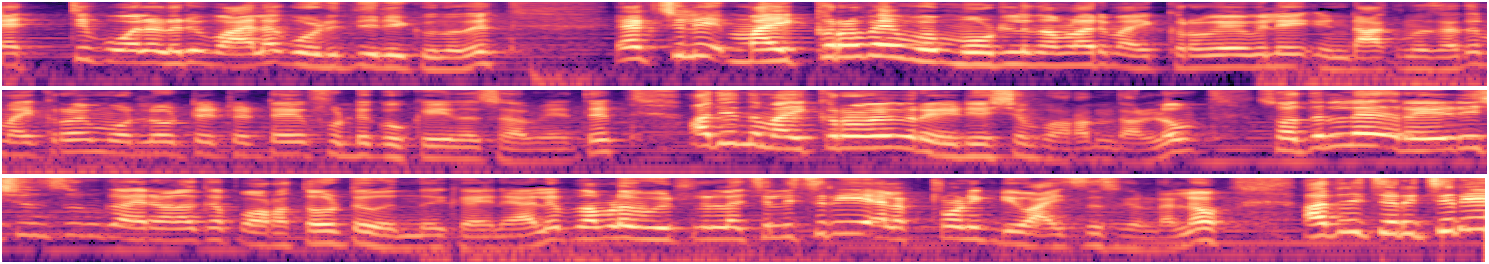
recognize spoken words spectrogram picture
നെറ്റ് പോലെയുള്ള ഒരു വല കൊടുത്തിരിക്കുന്നത്. ആക്ച്വലി മൈക്രോവേവ് മോഡിൽ നമ്മളൊരു മൈക്രോവേവിൽ ഉണ്ടാക്കുന്ന സമയത്ത് മൈക്രോവേവ് മോഡിലോട്ട് ഇട്ടിട്ട് ഫുഡ് കുക്ക് ചെയ്യുന്ന സമയത്ത് അതിൽ നിന്ന് മൈക്രോവേവ് റേഡിയേഷൻ പുറന്തള്ളും സോ അതിലെ റേഡിയേഷൻസും കാര്യങ്ങളൊക്കെ പുറത്തോട്ട് വന്ന് കഴിഞ്ഞാൽ നമ്മുടെ വീട്ടിലുള്ള ചെറിയ ചെറിയ ഇലക്ട്രോണിക് ഡിവൈസസ് ഉണ്ടല്ലോ. അതിൽ ചെറിയ ചെറിയ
